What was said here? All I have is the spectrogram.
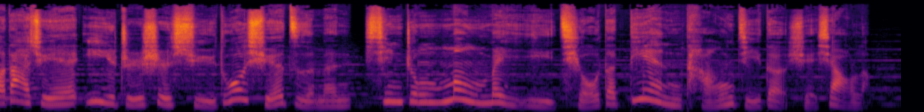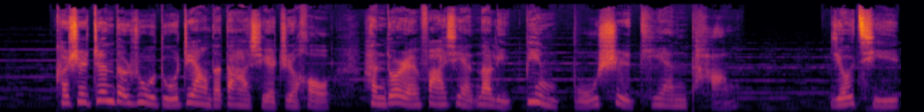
佛大学一直是许多学子们心中梦寐以求的殿堂级的学校了。可是，真的入读这样的大学之后，很多人发现那里并不是天堂。尤其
